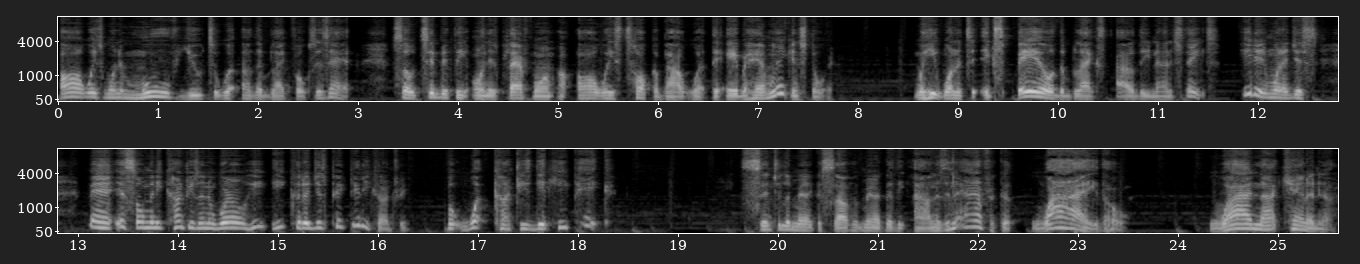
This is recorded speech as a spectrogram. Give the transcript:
always want to move you to where other black folks is at. So typically on his platform, I always talk about what the Abraham Lincoln story, when he wanted to expel the blacks out of the United States. He didn't want to just, man, it's so many countries in the world. He, he could have just picked any country. But what countries did he pick? Central America, South America, the islands, and Africa. Why though? Why not Canada?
